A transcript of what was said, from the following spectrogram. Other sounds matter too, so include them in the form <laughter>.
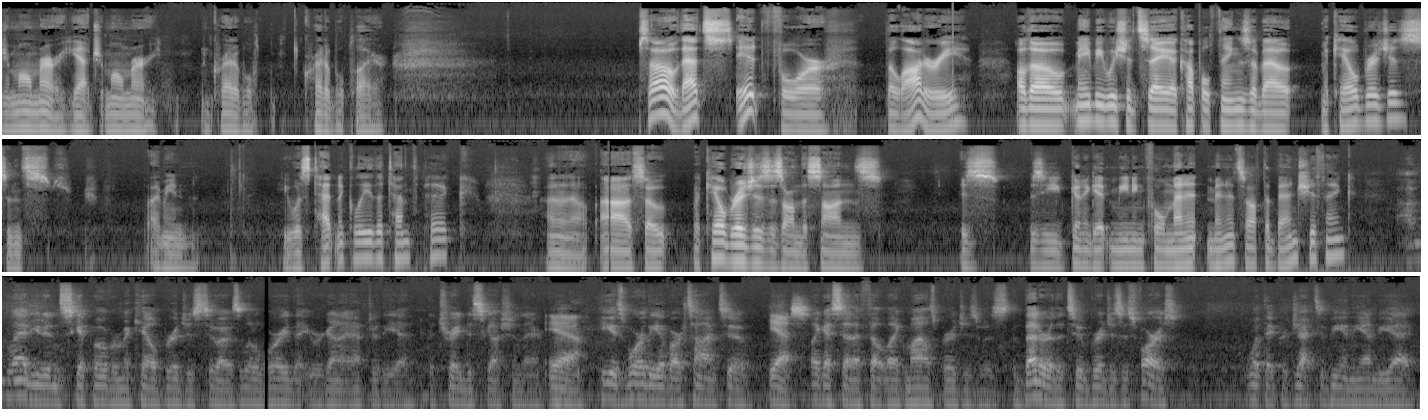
Jamal Murray. Yeah, Jamal Murray. Incredible, incredible player. So that's it for the lottery. Although maybe we should say a couple things about Mikal Bridges, since I mean he was technically the tenth pick. I don't know. Uh, so Mikal Bridges is on the Suns. Is is he going to get meaningful minute, minutes off the bench? You think? I'm glad you didn't skip over Mikal Bridges too. I was a little worried that you were gonna after the uh, the trade discussion there. But Yeah. he is worthy of our time too. Yes. Like I said, I felt like Miles Bridges was the better of the two Bridges as far as what they project to be in the NBA.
